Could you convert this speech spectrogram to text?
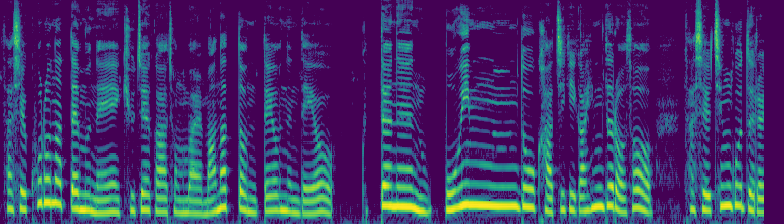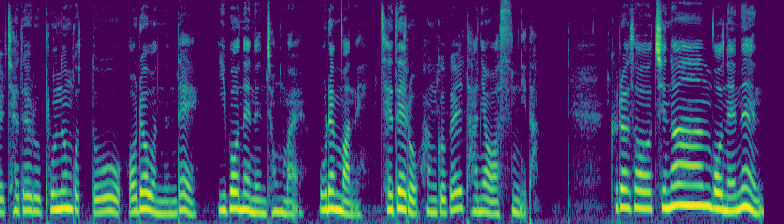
사실 코로나 때문에 규제가 정말 많았던 때였는데요. 그때는 모임도 가지기가 힘들어서 사실 친구들을 제대로 보는 것도 어려웠는데 이번에는 정말 오랜만에 제대로 한국을 다녀왔습니다. 그래서 지난번에는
